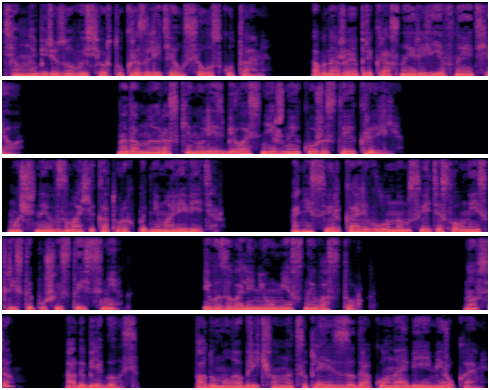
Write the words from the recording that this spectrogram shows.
Темно-бирюзовый сюртук разлетелся лоскутами, обнажая прекрасное рельефное тело. Надо мной раскинулись белоснежные кожистые крылья, мощные взмахи которых поднимали ветер. Они сверкали в лунном свете, словно искристый пушистый снег, и вызывали неуместный восторг. Но все, отбегалась, подумала обреченно, цепляясь за дракона обеими руками.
